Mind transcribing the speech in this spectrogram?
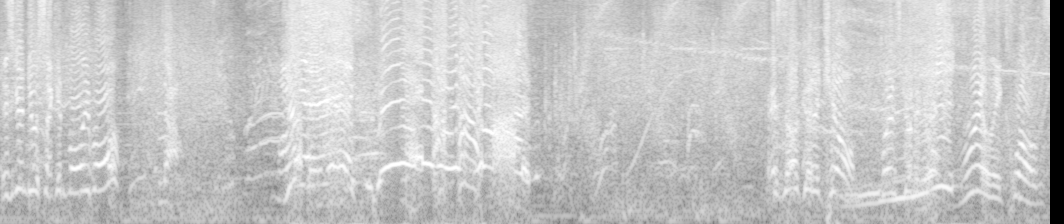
He's gonna do a second volleyball. No. Yes! Oh my god! It's not gonna kill, but it's gonna go really close.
